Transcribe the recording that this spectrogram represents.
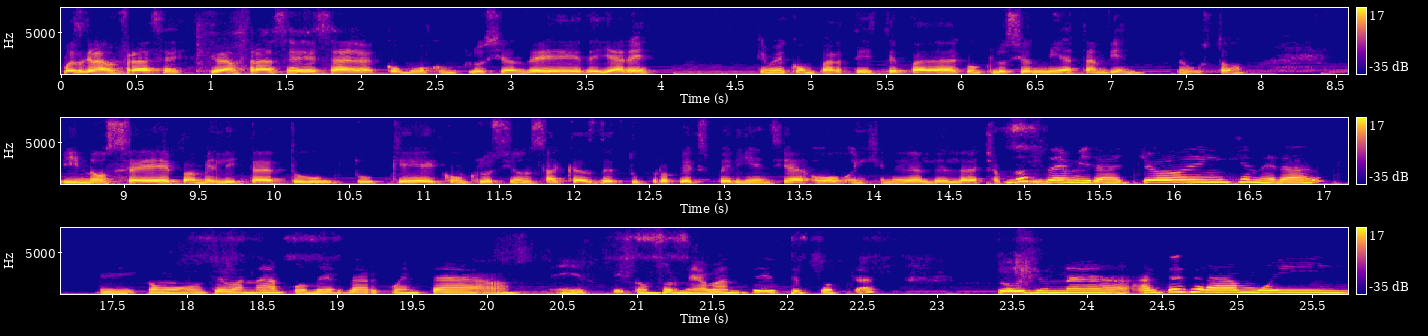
Pues gran frase, gran frase esa como conclusión de, de Yaret, que me compartiste para conclusión mía también, me gustó. Y no sé, Pamelita, ¿tú, ¿tú qué conclusión sacas de tu propia experiencia o en general de la chapulina? No sé, mira, yo en general, eh, como se van a poder dar cuenta este, conforme avance este podcast, soy una... Antes era muy...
